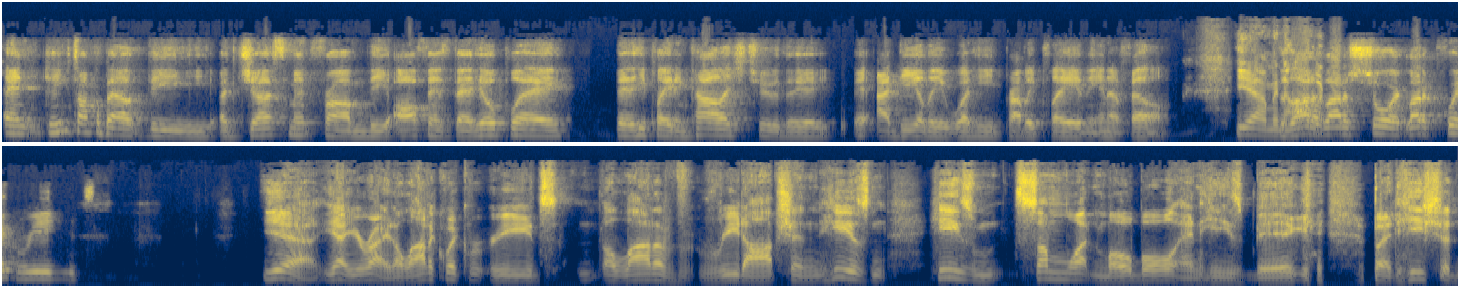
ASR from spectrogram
And can you talk about the adjustment from the offense that he'll play that he played in college to the ideally what he'd probably play in the NFL? Yeah, I mean a lot of, a lot of short, a lot of quick reads, yeah, yeah, you're right. A lot of quick reads, a lot of read option. He is he's somewhat mobile and he's big, but he should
